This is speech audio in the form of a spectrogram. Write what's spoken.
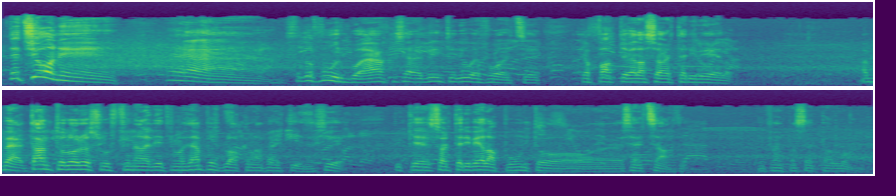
Attenzione! Eh, è stato furbo, eh. Cos'era il 22 forse, che ha fatto la sorta di velo. Vabbè, tanto loro sul finale del primo tempo sbloccano la partita, sì. Perché il sorta di velo appunto eh, si è alzato per far passare il pallone.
